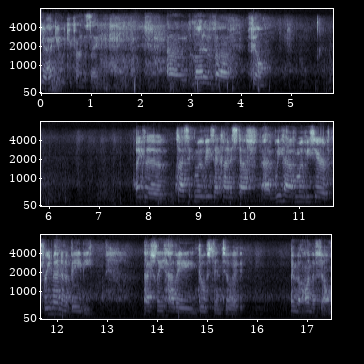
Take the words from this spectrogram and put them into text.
Yeah, I get what you're trying to say. Uh, a lot of uh, film, like the classic movies, that kind of stuff. Uh, we have movies here of Three Men and a Baby. Actually, have a ghost into it in the, on the film.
